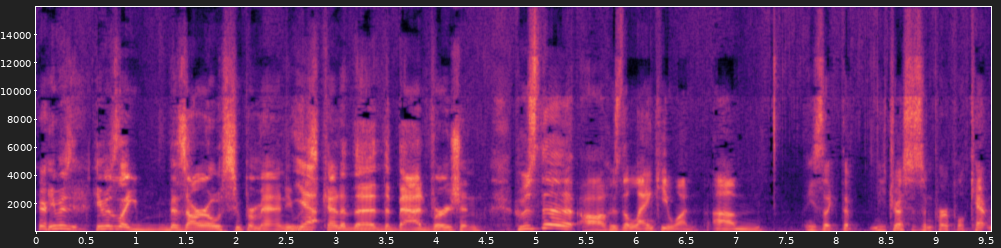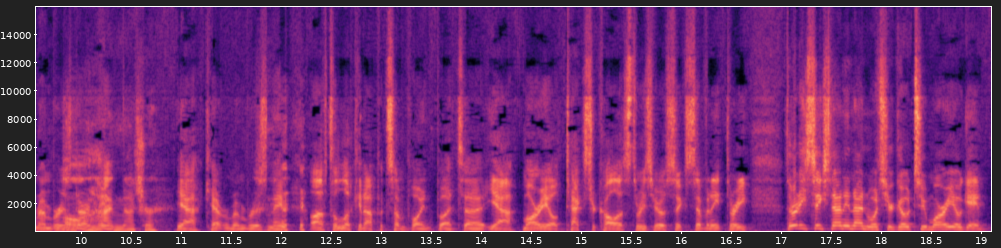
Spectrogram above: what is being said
he was he was like Bizarro Superman. He was Yeah. kind of the the bad version. who's the oh, who's the lanky one? Um, he's like the he dresses in purple. Can't remember his Oh, darn name. I'm not sure. Yeah, can't remember his name. I'll have to look it up at some point. But uh, yeah, Mario, text or call us 306 783 3699. What's your go to Mario game?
